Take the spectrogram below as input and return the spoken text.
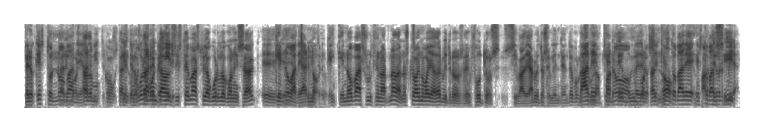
pero que esto no Tal va de está- árbitros. como- que tal te lo como está montado el sistema, estoy de acuerdo con Isaac. eh, Que no va de no, árbitro. que, que no va a solucionar nada. No es que no vaya de árbitros, eh, fotos. Si va de árbitros, evidentemente, porque Va es de- una parte no, muy Pedro, si importante. es que No, esto va de- esto va de sí. mira,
